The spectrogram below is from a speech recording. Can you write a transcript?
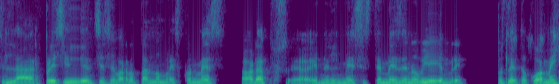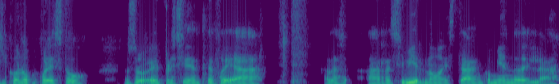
la presidencia se va rotando mes con mes. Ahora pues eh, en el mes este mes de noviembre pues le tocó a México, ¿no? Por eso el presidente fue a, a, recibir, ¿no? Esta encomienda de la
